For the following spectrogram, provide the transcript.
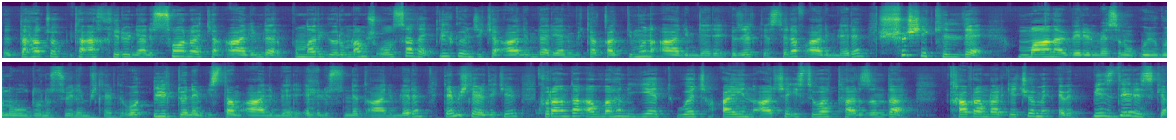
Daha çok müteahhirun yani sonraki alimler bunları yorumlamış olsa da ilk önceki alimler yani mütekaddimun alimleri özellikle selef alimleri şu şekilde mana verilmesinin uygun olduğunu söylemişlerdi. O ilk dönem İslam alimleri, ehli sünnet alimleri demişlerdi ki Kur'an'da Allah'ın yet, veç, ayın, arşa, istiva tarzında kavramlar geçiyor mu? Evet. Biz deriz ki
